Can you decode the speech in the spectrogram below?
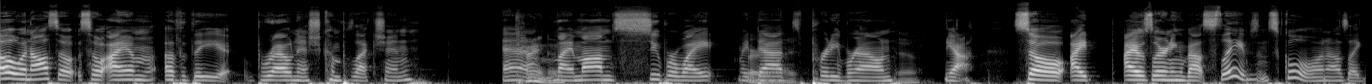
Oh, and also, so I am of the brownish complexion, and Kinda. my mom's super white. My Very dad's pretty brown. yeah Yeah. So I I was learning about slaves in school and I was like,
